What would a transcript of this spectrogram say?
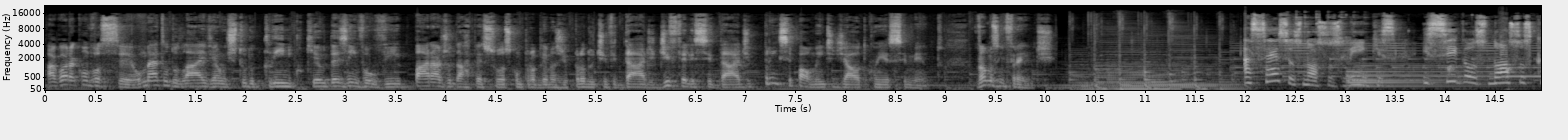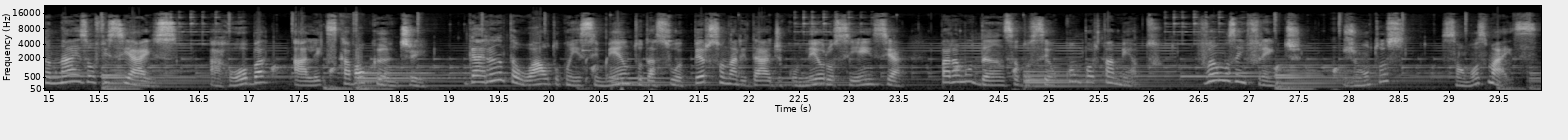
Agora com você. O método Live é um estudo clínico que eu desenvolvi para ajudar pessoas com problemas de produtividade, de felicidade, principalmente de autoconhecimento. Vamos em frente. Acesse os nossos links e siga os nossos canais oficiais. Arroba Alex Cavalcante. Garanta o autoconhecimento da sua personalidade com neurociência para a mudança do seu comportamento. Vamos em frente. Juntos, somos mais.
